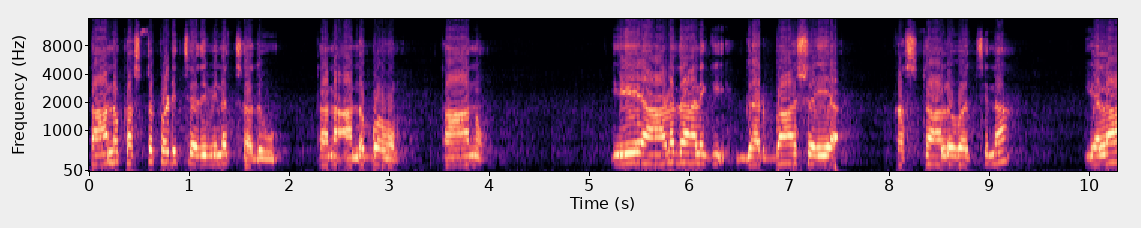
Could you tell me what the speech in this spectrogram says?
తాను కష్టపడి చదివిన చదువు తన అనుభవం. తాను ఏ ఆడదానికి గర్భాశయ కష్టాలు వచ్చినా ఎలా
